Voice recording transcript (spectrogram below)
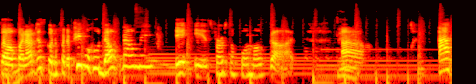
So, but I'm just going to, for the people who don't know me, it is first and foremost God. Um, I,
